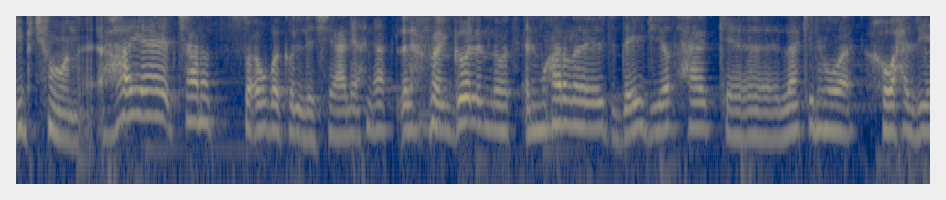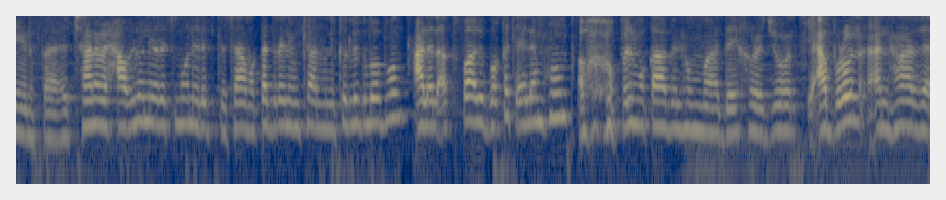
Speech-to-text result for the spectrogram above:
يبكون. هاي كانت صعوبة كلش. يعني إحنا لما نقول إنه المهرج دا يجي يضحك آه، لكن هو هو حزين فكانوا يحاولون يرسمون الابتسامة قدر الإمكان من كل قلوبهم على الأطفال بوقت ألمهم أو بالمقابل هم دا يخرجون يعبرون عن هذا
